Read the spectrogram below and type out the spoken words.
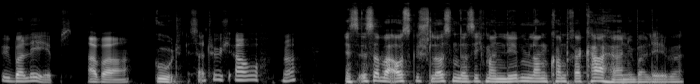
überlebst. Aber gut. ist natürlich auch, ne? Es ist aber ausgeschlossen, dass ich mein Leben lang Contra K hören überlebe.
